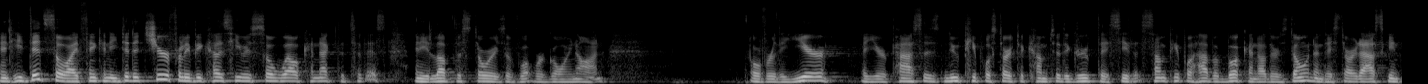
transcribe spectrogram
And he did so, I think, and he did it cheerfully because he was so well connected to this and he loved the stories of what were going on. Over the year, a year passes, new people start to come to the group. They see that some people have a book and others don't, and they start asking,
